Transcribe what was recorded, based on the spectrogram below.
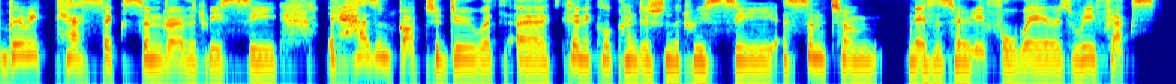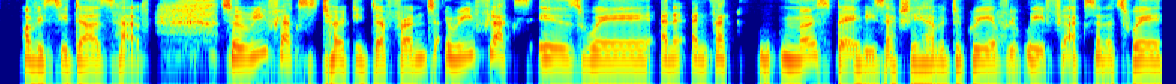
very classic syndrome that we see. It hasn't got to do with a clinical condition that we see a symptom necessarily for, whereas reflux obviously does have. So reflux is totally different. Reflux is where, and in fact, most babies actually have a degree of reflux, and it's where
